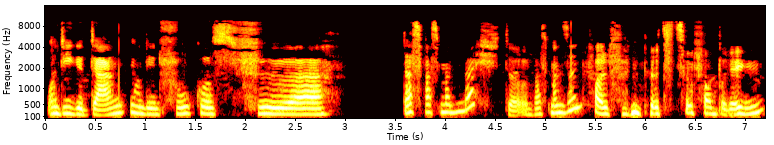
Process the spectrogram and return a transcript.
und die Gedanken und den Fokus für das, was man möchte und was man sinnvoll findet, zu verbringen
